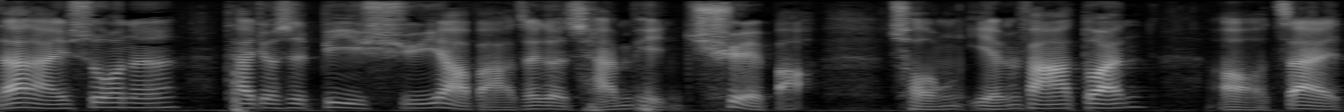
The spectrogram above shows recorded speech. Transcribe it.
单来说呢，他就是必须要把这个产品确保从研发端哦，在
